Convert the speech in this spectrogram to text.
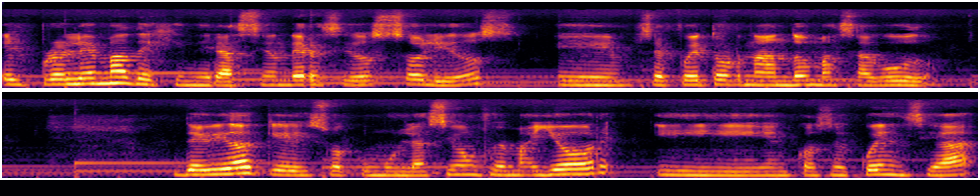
el problema de generación de residuos sólidos eh, se fue tornando más agudo debido a que su acumulación fue mayor y en consecuencia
